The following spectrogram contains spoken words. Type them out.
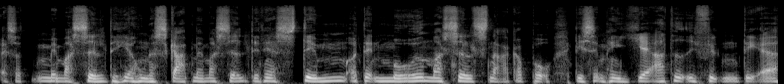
altså med Marcel, det her hun har skabt med Marcel, den her stemme og den måde Marcel snakker på, det er simpelthen hjertet i filmen, det er,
